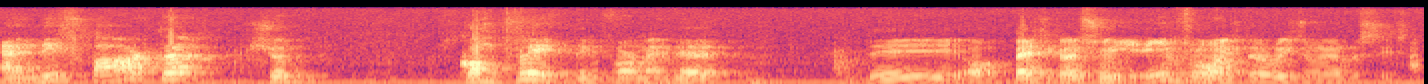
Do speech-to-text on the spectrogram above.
and this part uh, should complete the information the, the or basically should influence the reasoning of the system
